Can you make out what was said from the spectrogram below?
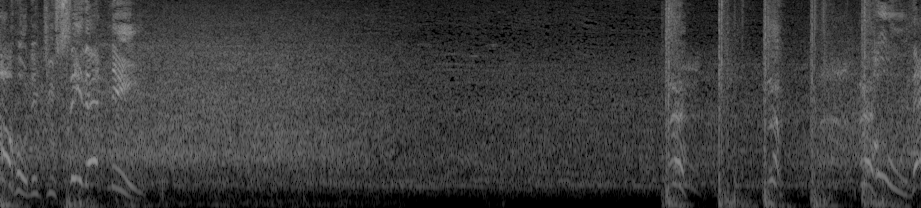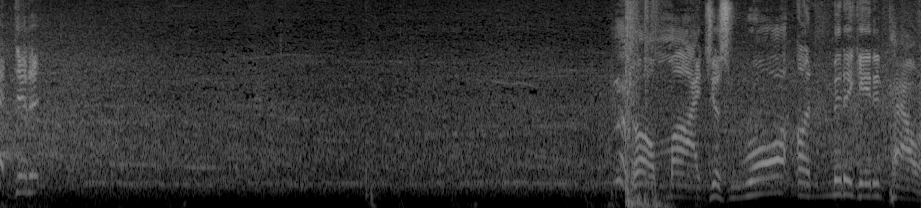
Oh, did you see that knee? Oh, that did it. Oh my, just raw, unmitigated power.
